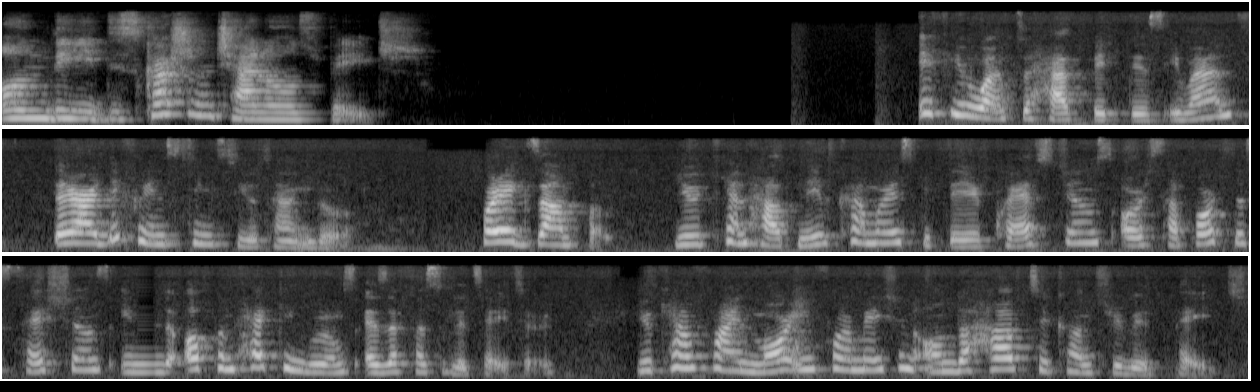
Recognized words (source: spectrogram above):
on the discussion channels page. If you want to help with this event, there are different things you can do. For example, you can help newcomers with their questions or support the sessions in the open hacking rooms as a facilitator. You can find more information on the How to Contribute page.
